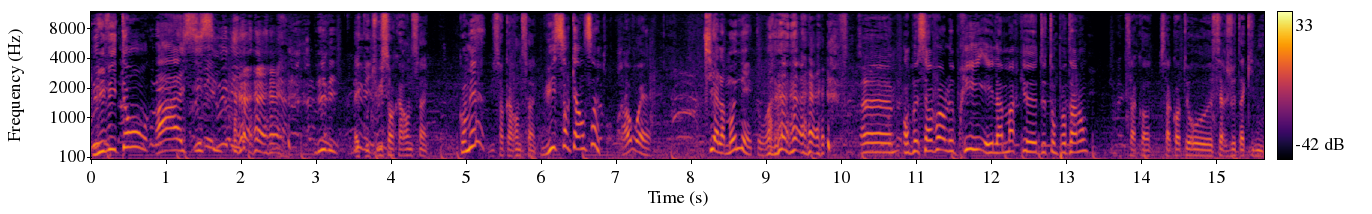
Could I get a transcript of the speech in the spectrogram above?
Louis Vuitton? Ah, si, si. Louis Elle coûte 845. Combien 845. 845 Ah ouais Tiens la monnaie, toi Euh, On peut savoir le prix et la marque de ton pantalon 50, 50 euros euh, Sergio Tacchini.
